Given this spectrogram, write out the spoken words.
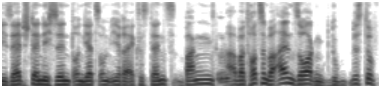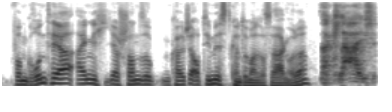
die selbstständig sind und jetzt um ihre Existenz bangen. Aber trotzdem bei allen Sorgen, du bist du vom Grund her eigentlich ja schon so ein Kölscher Optimist bist, könnte man doch sagen, oder? Na klar, ich,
